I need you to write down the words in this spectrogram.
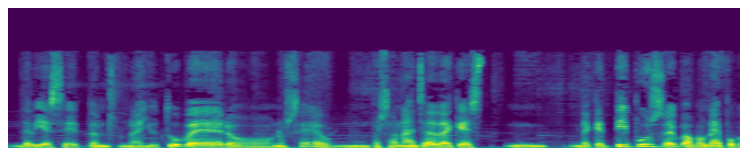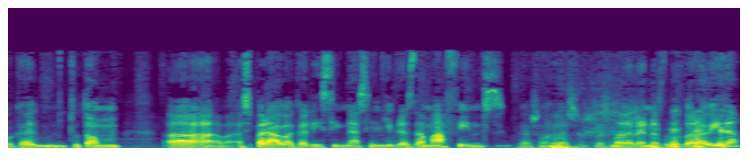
devia ser doncs, una youtuber o, no sé, un personatge d'aquest tipus. Va haver una època que tothom eh, esperava que li signessin llibres de muffins, que són les, les madalenes de tota la vida.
